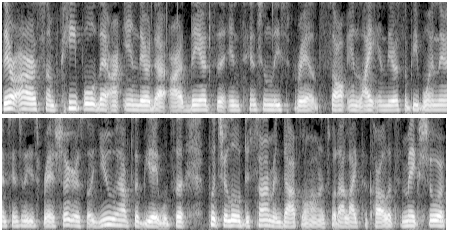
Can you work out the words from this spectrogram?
there are some people that are in there that are there to intentionally spread salt and light, and there are some people in there intentionally spread sugar. So you have to be able to put your little discernment Doppler on, is what I like to call it, to make sure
